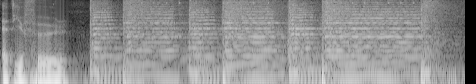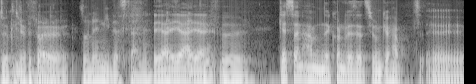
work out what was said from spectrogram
et Gefühl. Wirklich Gefühl. bedeutet. So nennen die das da, ne? Ja, Et- ja, et ja. Gefühl. Gestern Abend eine Konversation gehabt äh,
